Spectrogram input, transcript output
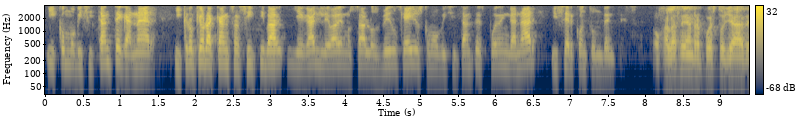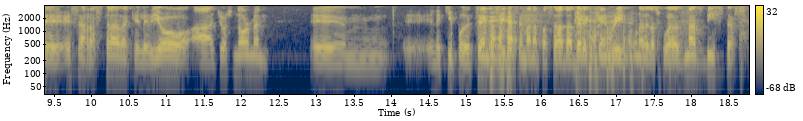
y como visitante ganar. y creo que ahora Kansas City va a llegar y le va a demostrar a los Bills que ellos como visitantes pueden ganar y ser contundentes. Ojalá se hayan repuesto ya de esa arrastrada que le dio a Josh Norman eh, el equipo de Tennessee la semana pasada. Derek Henry, una de las jugadas más vistas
